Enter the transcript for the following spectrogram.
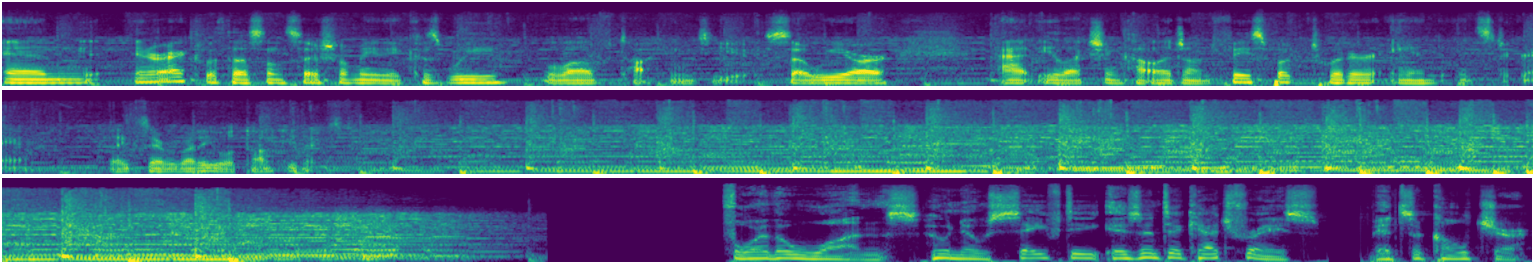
and interact with us on social media because we love talking to you. So we are at Election College on Facebook, Twitter, and Instagram. Thanks, everybody. We'll talk to you next time. For the ones who know safety isn't a catchphrase, it's a culture.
